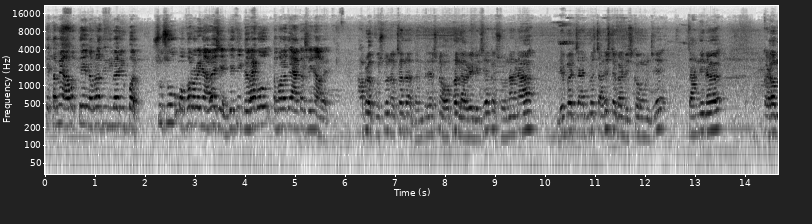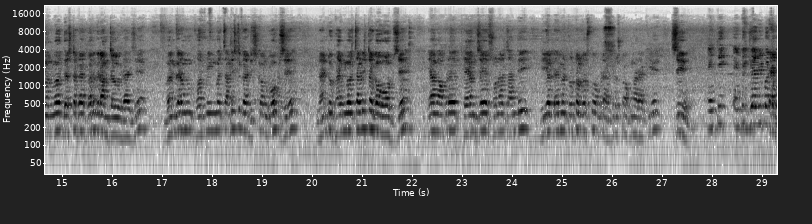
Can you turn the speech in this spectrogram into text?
કે તમે આ વખતે નવરાત્રિ દિવાળી ઉપર શું શું ઓફરો લઈને આવ્યા છે? જેથી ગ્રાહકો તમારા ત્યાં આકર્ષીને આવે. આપણે પુષ્પ નક્ષત્ર ધનતેરસનો ઓફર લાવેલી છે કે સોનાના લેબર ચાર્જમાં ચાલીસ ટકા ડિસ્કાઉન્ટ છે. ચાંદીના કડામનમાં દસ ટકા પર ગ્રામ ચાલુ થાય છે. વન ગ્રામ ફોર્મિંગમાં ચાલીસ ટકા ડિસ્કાઉન્ટ ઓફ છે. નાઇન ટુ ફાઇવમાં ચાલીસ ટકા ઓફ છે. એમ આપણે ફેમ છે સોના ચાંદી રિયલ ડાયમંડ ટોટલ વસ્તુ આપણે હાજર સ્ટોકમાં રાખીએ છીએ. એન્ટિક એન્ટિક જ્વેલરી પણ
